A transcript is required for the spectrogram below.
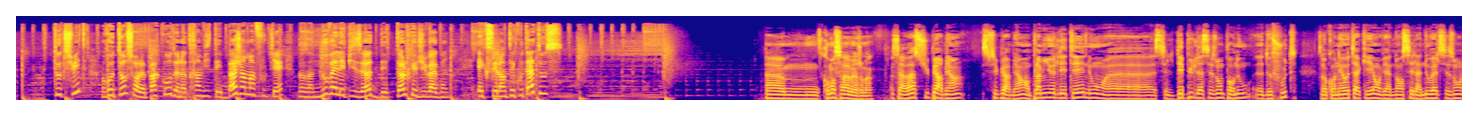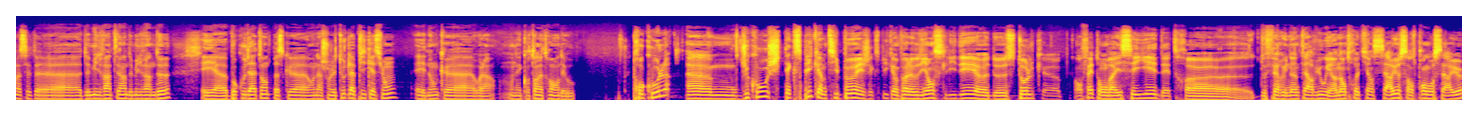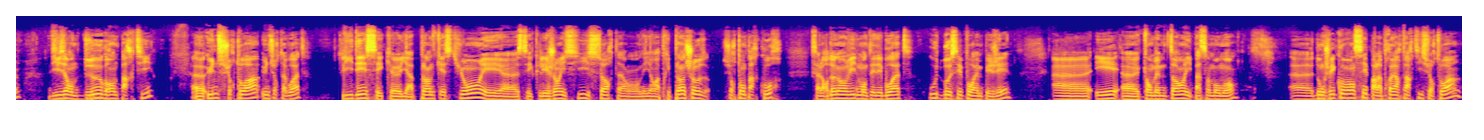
Tout de suite, retour sur le parcours de notre invité Benjamin Fouquet dans un nouvel épisode des Talks du Wagon. Excellente écoute à tous euh, Comment ça va Benjamin? Ça va super bien. Super bien. En plein milieu de l'été, nous, euh, c'est le début de la saison pour nous euh, de foot. Donc on est au taquet. On vient de lancer la nouvelle saison, là, c'est 2021-2022, euh, et beaucoup d'attentes parce que on a changé toute l'application. Et donc voilà, on est content d'être au rendez-vous. Trop cool. du coup, je t'explique un petit peu et j'explique un peu à l'audience l'idée de Stalk. En fait, on va essayer d'être, de faire une interview et un entretien sérieux sans se prendre au sérieux, divisé en deux grandes parties. une sur toi, une sur ta boîte. L'idée, c'est qu'il y a plein de questions et euh, c'est que les gens ici sortent en ayant appris plein de choses sur ton parcours, que ça leur donne envie de monter des boîtes ou de bosser pour MPG, euh, et euh, qu'en même temps, ils passent un bon moment. donc, je vais commencer par la première partie sur toi.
